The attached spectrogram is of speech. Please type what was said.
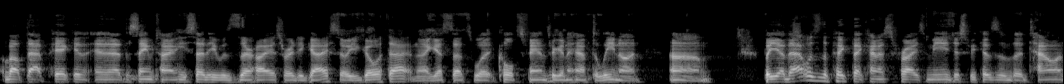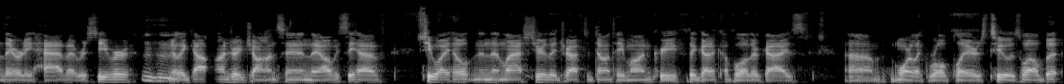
about that pick, and, and, at the same time, he said he was their highest rated guy, so you go with that, and I guess that's what Colts fans are going to have to lean on. Um, but yeah, that was the pick that kind of surprised me, just because of the talent they already have at receiver. Mm-hmm. You know, they got Andre Johnson, they obviously have T.Y. Hilton, and then last year they drafted Donte Moncrief. They got a couple other guys, um, more like role players too, as well. But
